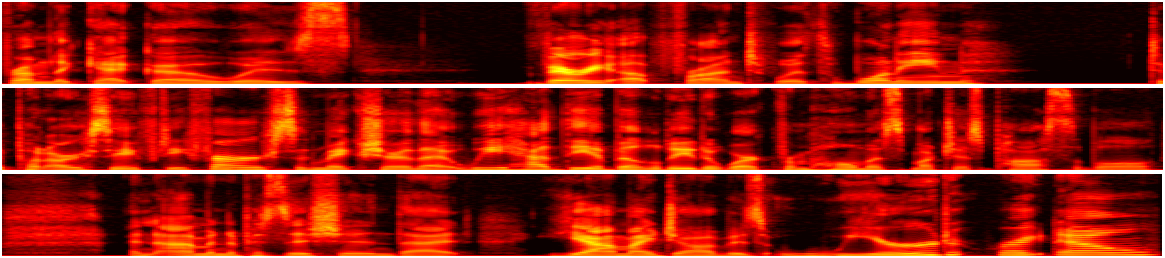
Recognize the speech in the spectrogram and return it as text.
from the get go was very upfront with wanting to put our safety first and make sure that we had the ability to work from home as much as possible. And I'm in a position that, yeah, my job is weird right now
